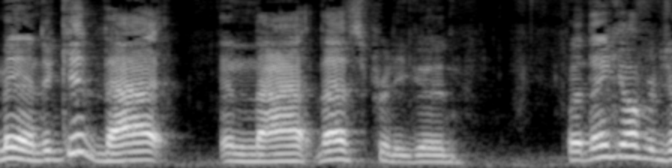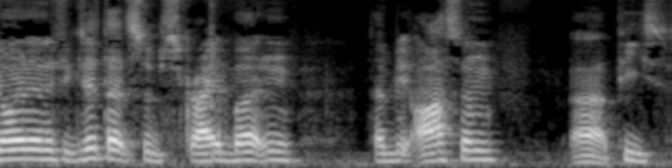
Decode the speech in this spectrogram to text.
man, to get that and that, that's pretty good. But thank you all for joining. If you could hit that subscribe button, that'd be awesome. Uh, peace.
